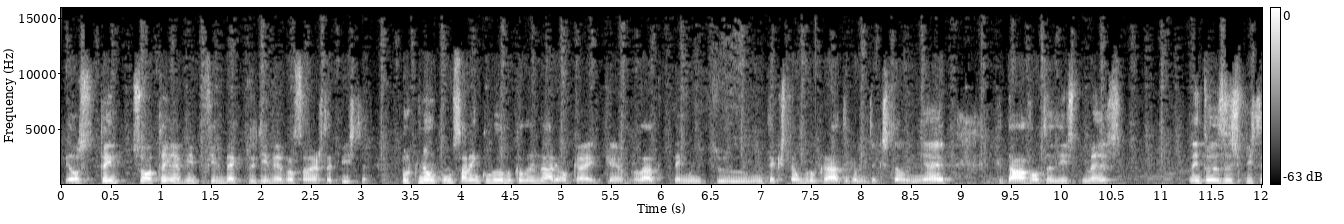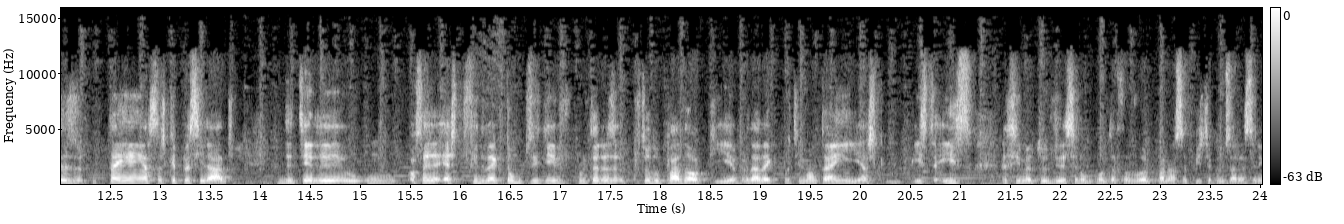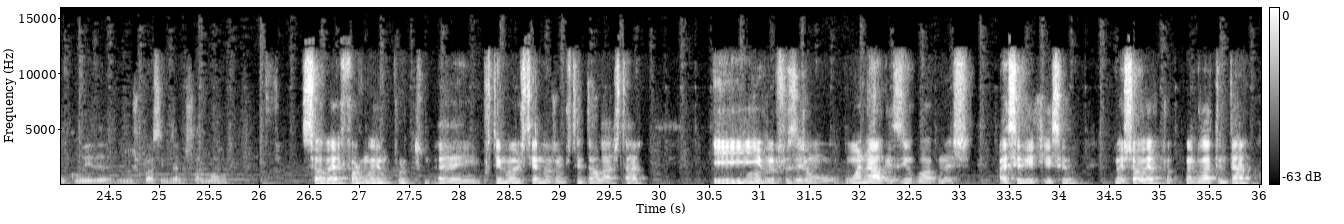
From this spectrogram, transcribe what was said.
eles têm, só têm havido feedback positivo em relação a esta pista, porque não começar a incluí no calendário, ok? Que é verdade que tem muito, muita questão burocrática, muita questão de dinheiro que está à volta disto, mas nem todas as pistas têm essas capacidades de ter eh, um, ou seja, este feedback tão positivo por, todas, por todo o paddock e a verdade é que Portimão tem e acho que isso, isso acima de tudo devia ser um ponto a favor para a nossa pista começar a ser incluída nos próximos anos de Fórmula 1. Se houver Fórmula 1 eh, em Portimão este ano nós vamos tentar lá estar e, vamos fazer um, um análise e um vlog, mas vai ser difícil, mas se houver, vamos lá tentar.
